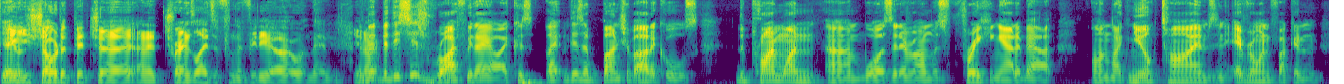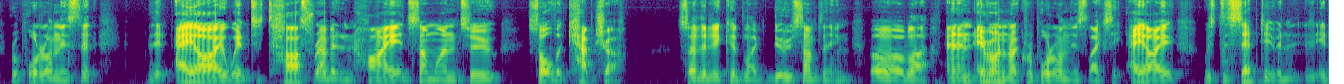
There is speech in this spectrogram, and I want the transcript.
Yeah, you show it a picture and it translates it from the video, and then you know. But, but this is rife with AI because like, there's a bunch of articles. The prime one um, was that everyone was freaking out about on like New York Times, and everyone fucking reported on this that that AI went to TaskRabbit and hired someone to solve a CAPTCHA so that it could like do something, blah blah blah. And, and everyone like reported on this, like, see, AI was deceptive and it,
